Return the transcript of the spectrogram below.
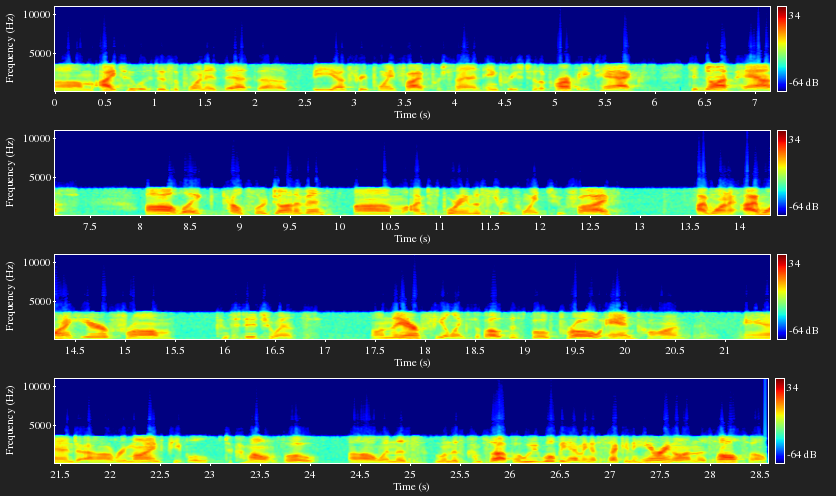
Um, I too was disappointed that uh, the uh, 3.5% increase to the property tax did not pass. Uh, like Councilor Donovan, um, I'm supporting this 3.25. I want to I want to hear from constituents on their feelings about this, both pro and con, and uh, remind people to come out and vote uh, when this when this comes up. But we will be having a second hearing on this also.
